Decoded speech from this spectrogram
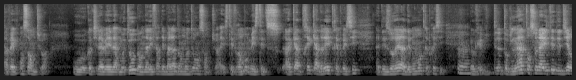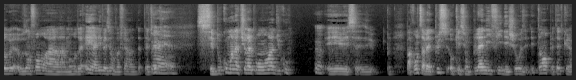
avec, ensemble, tu vois. Ou euh, quand il avait la moto, ben, on allait faire des balades en moto ensemble, tu vois. Et c'était vraiment. Mais c'était un cadre très cadré, très précis, à des horaires, à des moments très précis. hum. Donc, euh, donc l'intentionnalité de dire aux, enfants à un moment donné, hé, allez, vas-y, on va faire un tel truc Ouais. c'est beaucoup moins naturel pour moi du coup. Mm. Et par contre, ça va être plus, ok, si on planifie des choses et des temps, peut-être que là.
